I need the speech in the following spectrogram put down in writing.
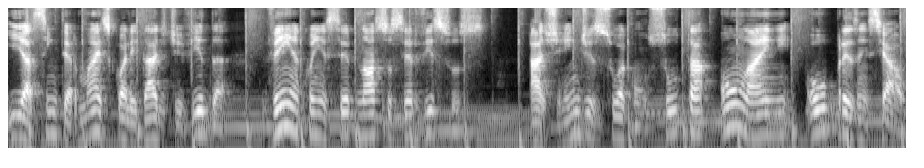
e assim ter mais qualidade de vida, venha conhecer nossos serviços. Agende sua consulta online ou presencial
